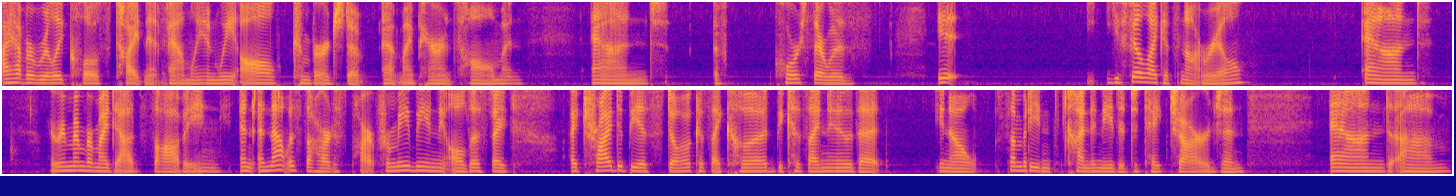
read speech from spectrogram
I have a really close, tight knit family, and we all converged at, at my parents' home. And, and of course, there was it, you feel like it's not real. And I remember my dad sobbing, and, and that was the hardest part. For me, being the oldest, I, I tried to be as stoic as I could because I knew that, you know, somebody kind of needed to take charge. And, and, um,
